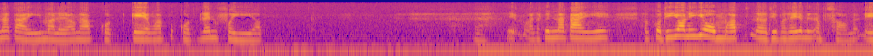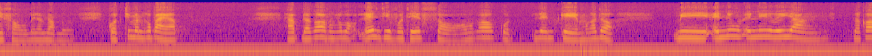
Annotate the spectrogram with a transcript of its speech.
หน้าตาอย่างนี้มาแล้วนะครับ กดเกมครับ กดเล่นฟรีครับ เนี่ยมันจะขึ้นหน้าตาอย่างนี้แล้วกดที่ยอดนิยมครับเออที่ประเทศจะเป็นอันดับสองแล้ว A สองเป็นอันดับหนึ่งกดที่มันเข้าไปครับ ครับ แล้วก็มันก็บอกเล่นทีฟเทสสองแล้วก็กดเล่นเกมมันก็จะมีไอ้นู่นไอ้นี่หรือยัง แล้วก็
